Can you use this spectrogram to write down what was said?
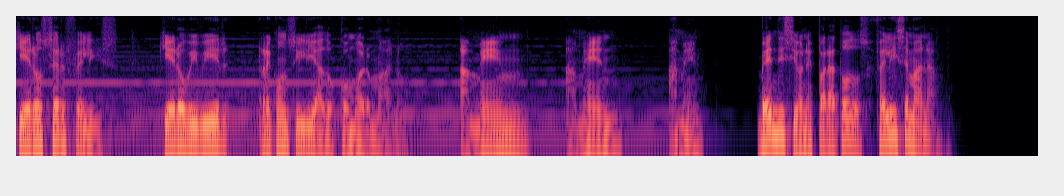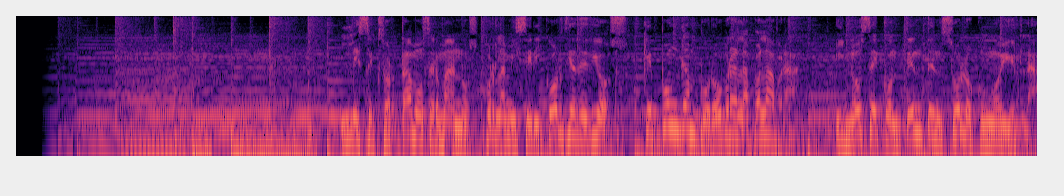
quiero ser feliz, quiero vivir reconciliado como hermano. Amén, amén, amén. Bendiciones para todos. Feliz semana. Les exhortamos, hermanos, por la misericordia de Dios, que pongan por obra la palabra y no se contenten solo con oírla.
